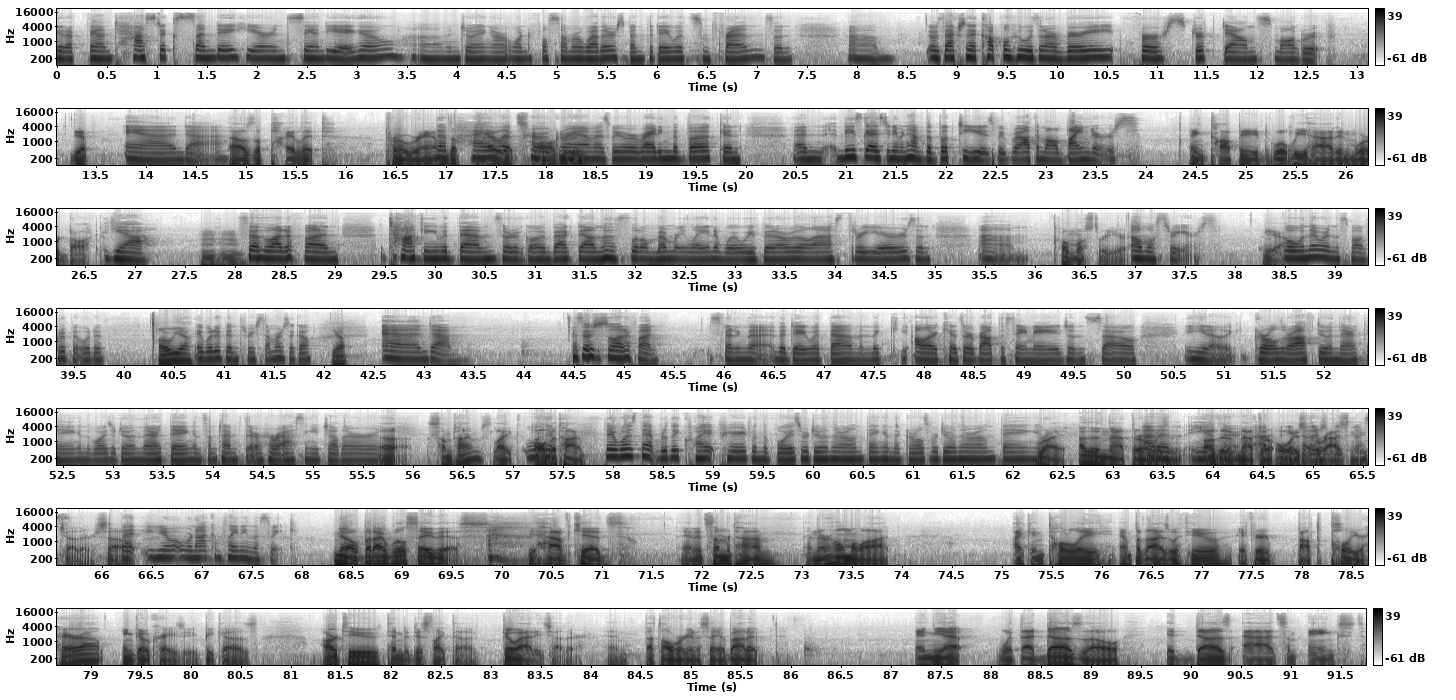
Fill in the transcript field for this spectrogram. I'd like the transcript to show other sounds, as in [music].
we had a fantastic Sunday here in San Diego, um, enjoying our wonderful summer weather. Spent the day with some friends, and um, it was actually a couple who was in our very first stripped down small group. Yep. And uh, That was the pilot program. the, pilot, small group. program as we were writing the book and and these guys didn't even have the book to use we brought them all binders And copied what we had in Word doc. yeah hmm so it was a lot of fun talking with them sort of going back down this little memory lane of where we've been over the last three years and um, Almost three years. almost three years yeah. well when they were in the small group it would have oh, yeah. it would have been three summers ago yeah. and um, so it was just a lot of fun spending the the day with them and the all our kids are about the same age and so you know the girls are off doing their thing and the boys are doing their thing and sometimes they're harassing each other Uh, sometimes, like Well, all there- the time. there was that really quiet period when the boys were doing their own thing and the girls were doing their own thing Right. Other than that, they're Other always, than- yeah, other than they're that, they're in each always harassing business. each other. So, but you know what we're not complaining this week no, but I will say this if [sighs] you have kids and it's summertime and they're home a lot, I can totally empathize with you if you're about to pull your hair out and go crazy because our two tend to just like to go at each other. And that's all we're going to say about it. And yet, what that does, though, it does add some angst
